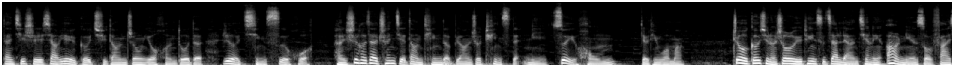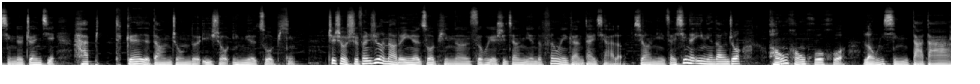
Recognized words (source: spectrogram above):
但其实像粤语歌曲当中有很多的热情似火。很适合在春节档听的，比方说 Twins 的《你最红》，有听过吗？这首歌曲呢收录于 Twins 在两千零二年所发行的专辑《Happy Together》当中的一首音乐作品。这首十分热闹的音乐作品呢，似乎也是将年的氛围感带起来了。希望你在新的一年当中红红火火，龙行达达。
